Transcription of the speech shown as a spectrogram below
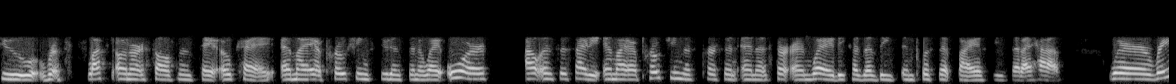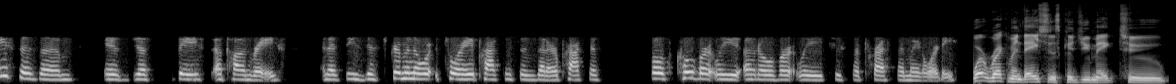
to reflect on ourselves and say, okay, am I approaching students in a way, or out in society, am I approaching this person in a certain way because of these implicit biases that I have? Where racism is just based upon race, and it's these discriminatory practices that are practiced both covertly and overtly to suppress a minority. What recommendations could you make to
